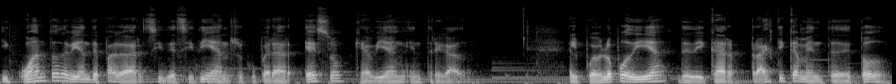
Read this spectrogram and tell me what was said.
y cuánto debían de pagar si decidían recuperar eso que habían entregado. El pueblo podía dedicar prácticamente de todo,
